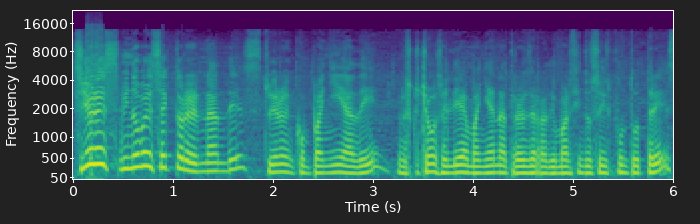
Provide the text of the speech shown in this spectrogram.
Señores, mi nombre es Héctor Hernández, estuvieron en compañía de, lo escuchamos el día de mañana a través de Radio Mar 106.3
